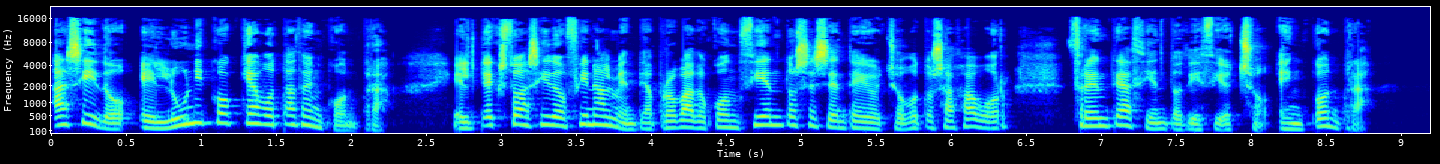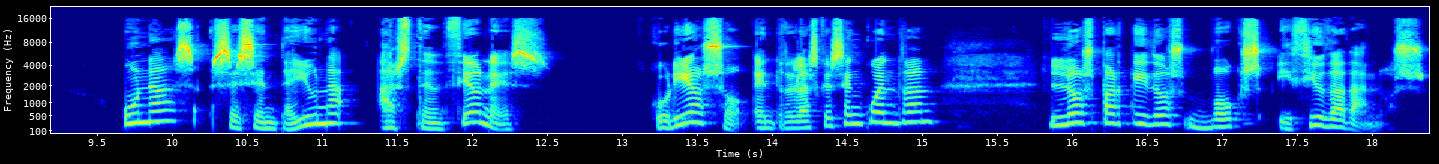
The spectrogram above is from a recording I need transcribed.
ha sido el único que ha votado en contra. El texto ha sido finalmente aprobado con 168 votos a favor frente a 118 en contra. Unas 61 abstenciones. Curioso, entre las que se encuentran los partidos Vox y Ciudadanos.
